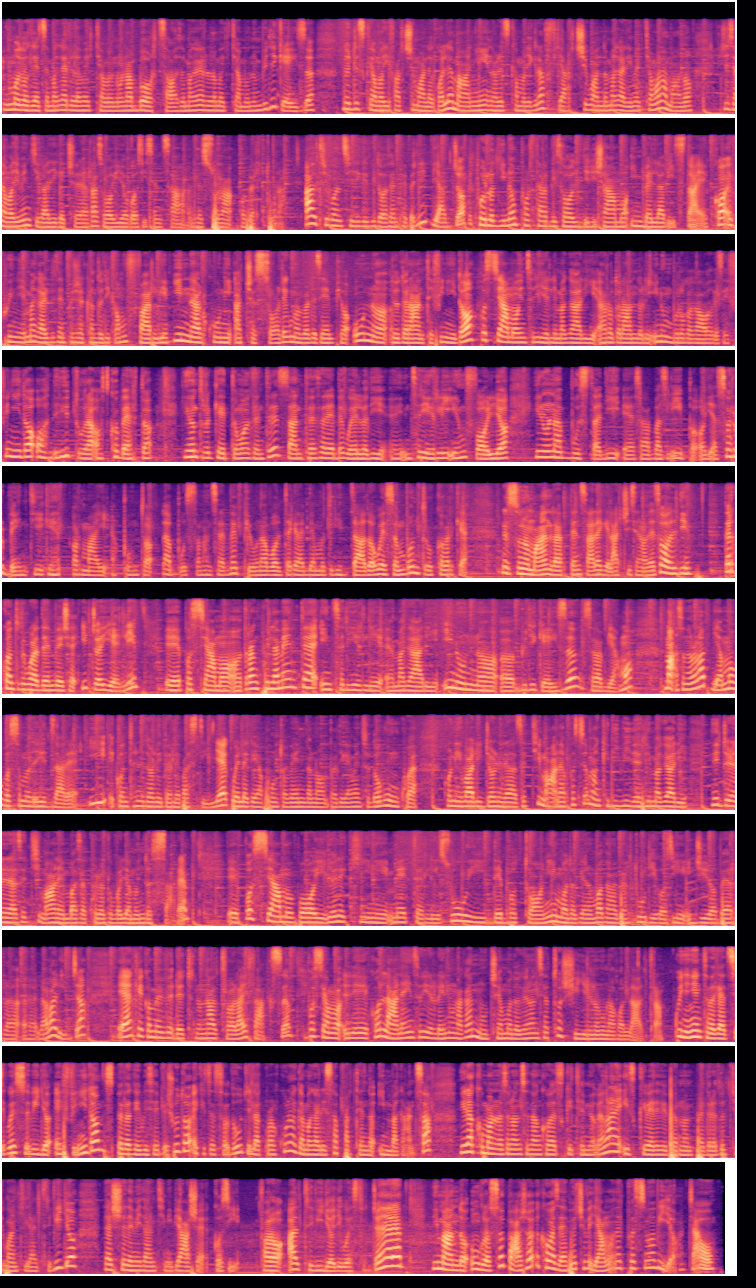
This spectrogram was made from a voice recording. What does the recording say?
in modo che se magari lo mettiamo in una borsa se magari lo mettiamo in un beauty case non rischiamo di farci male con le mani, non rischiamo di graffiarci quando magari mettiamo la mano e ci siamo dimenticati che c'era il rasoio così senza nessuna copertura. Altri consigli che vi do sempre per il viaggio è quello di non portarvi soldi diciamo in bella vista ecco e quindi magari ad esempio cercando di camuffarli in alcuni accessori come per esempio un deodorante finito. Possiamo inserirli magari arrotolandoli in un burro cacao che si è finito o addirittura ho scoperto che un trucchetto molto interessante sarebbe quello di eh, inserirli in un foglio in una busta di eh, salvaslip o di assorbenti che ormai appunto la busta non serve più una volta che l'abbiamo utilizzato. Questo è un buon trucco perché nessuno mai andrà a pensare che là ci siano dei soldi. Per quanto riguarda invece i gioielli, eh, possiamo tranquillamente inserirli eh, magari in un uh, beauty case, se lo abbiamo, ma se non lo abbiamo possiamo utilizzare i contenitori per le pastiglie, quelle che appunto vendono praticamente dovunque con i vari giorni della settimana, possiamo anche dividerli magari nei giorni della settimana in base a quello che vogliamo indossare. Eh, possiamo poi gli orecchini metterli sui dei bottoni in modo che non vadano perduti così in giro per eh, la valigia e anche come vi ho detto in un altro life hacks possiamo le collane inserirle in una cannuccia in modo che non si attosciglino l'una con l'altra. Quindi niente ragazzi questo video è finito. Spero che vi sia piaciuto e che sia stato utile a qualcuno che magari sta partendo in vacanza. Mi raccomando se non siete ancora iscritti al mio canale iscrivetevi per non perdere tutti quanti gli altri video. Lasciatemi tanti mi piace così farò altri video di questo genere. Vi mando un grosso bacio e come sempre ci vediamo nel prossimo video. Ciao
